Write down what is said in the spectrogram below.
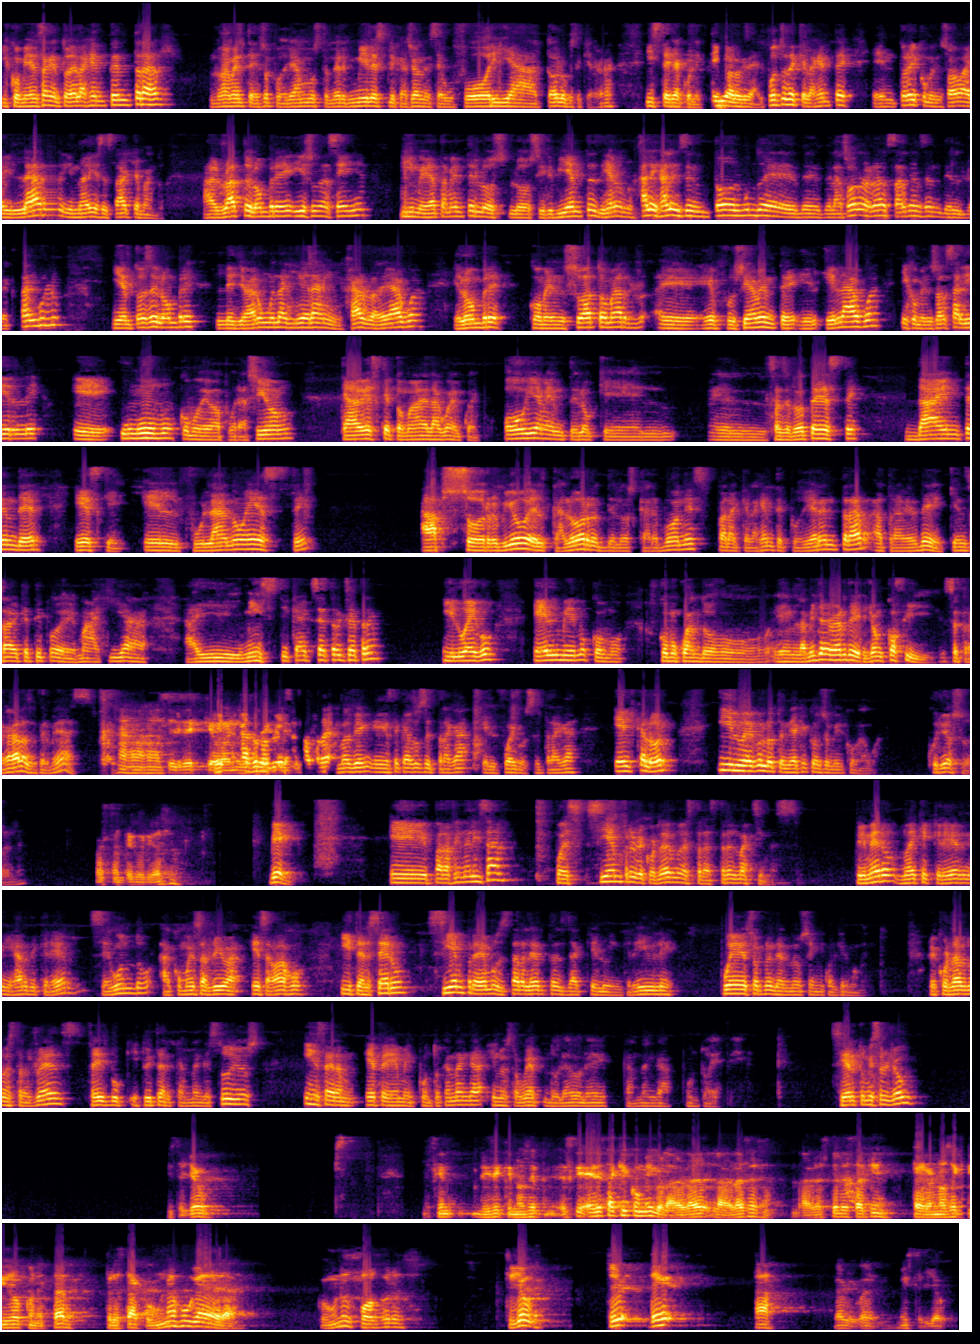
Y comienzan entonces la gente a entrar Nuevamente, eso podríamos tener mil explicaciones, euforia, todo lo que se quiera, histeria colectiva, lo que sea. El punto es de que la gente entró y comenzó a bailar y nadie se estaba quemando. Al rato el hombre hizo una seña, inmediatamente los, los sirvientes dijeron, jalen, jalen todo el mundo de, la zona, ¿verdad? Sálganse del rectángulo. Y entonces el hombre le llevaron una gran jarra de agua, el hombre comenzó a tomar eh, efusivamente el agua y comenzó a salirle eh, un humo como de evaporación cada vez que tomaba el agua del cuerpo. Obviamente lo que el, sacerdote este da a entender es que el fulano este absorbió el calor de los carbones para que la gente pudiera entrar a través de quién sabe qué tipo de magia ahí mística, etcétera, etcétera. Y luego él mismo como como cuando en la Milla Verde John Coffey se tragaba las enfermedades. sí, sí, qué bueno. más, bien, en este caso se traga el fuego, se traga el calor y luego lo tenía que consumir con agua. Curioso, ¿verdad? Bastante curioso. Bien, eh, para finalizar, pues siempre recordar nuestras tres máximas. Primero, no hay que creer ni dejar de creer. Segundo, a como es arriba es abajo. Y tercero, siempre debemos estar alertas ya que lo increíble puede sorprendernos en cualquier momento. Recordar nuestras redes, Facebook y Twitter Candanga Studios, Instagram fm.candanga y nuestra web www.candanga.fm. ¿Cierto, Mr. Joe? Mr. Joe. Es que dice que no sé, es que él está aquí conmigo, la verdad, la verdad es esa, la verdad es que él está aquí, pero no se quiso conectar, pero está con una jugadera, con unos fósforos. Mr. Joe, deje, ah, very well, Mr. Joe.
